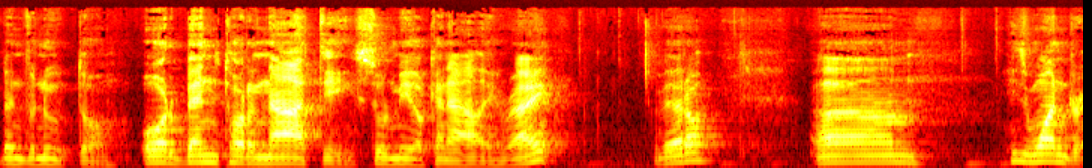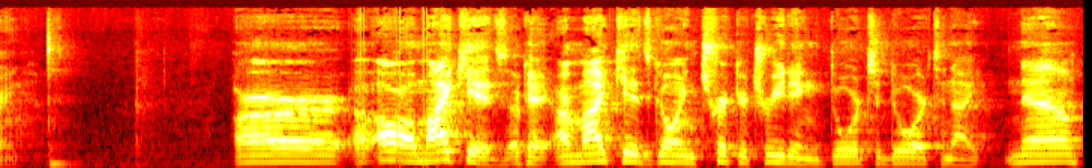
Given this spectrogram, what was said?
Benvenuto or bentornati sul mio canale, right? Vero? Um, he's wondering are oh my kids? Okay, are my kids going trick or treating door to door tonight? No.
